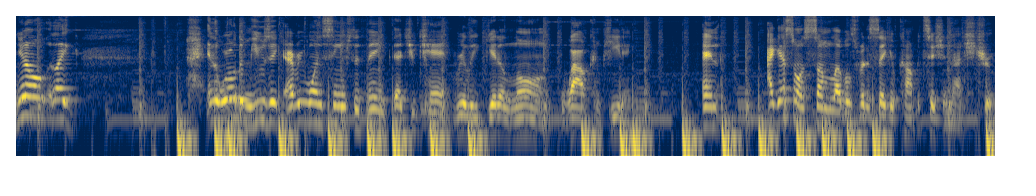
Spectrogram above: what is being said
You know, like in the world of music, everyone seems to think that you can't really get along while competing. And I guess on some levels, for the sake of competition, that's true.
